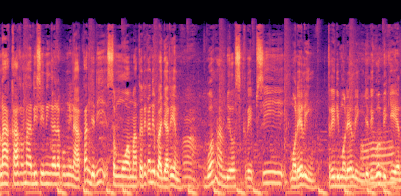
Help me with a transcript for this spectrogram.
Nah karena di sini nggak ada peminatan jadi semua materi kan dipelajarin. Hmm. gua ngambil skripsi modeling 3D modeling. Jadi gue bikin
